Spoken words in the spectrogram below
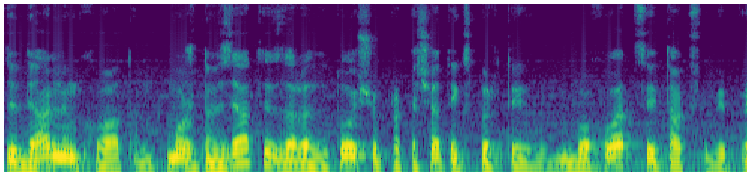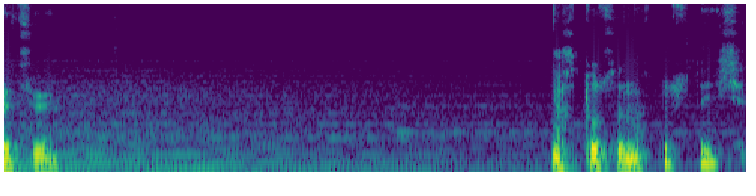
з ідеальним хватом. Можна взяти заради того, щоб прокачати експертизу, бо хват це і так собі працює. А хто це нас тут?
